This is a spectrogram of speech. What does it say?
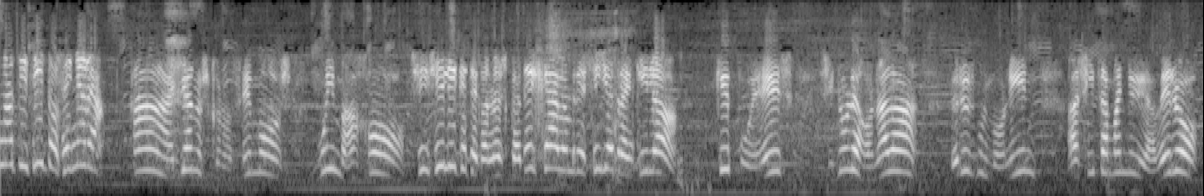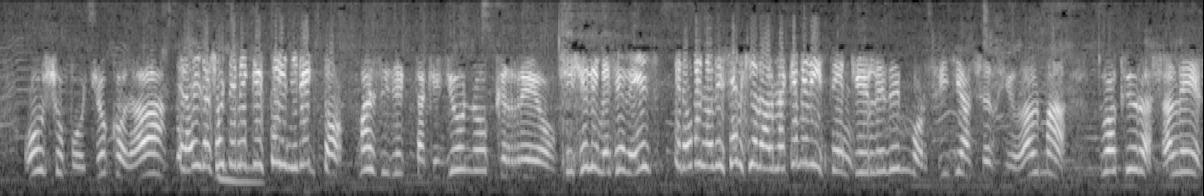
Noticito, señora. Ah, ya nos conocemos. Muy majo. Sí, sí, que te conozco. Deja al hombrecillo tranquilo. ¿Qué pues? Si no le hago nada. Pero es muy monín. Así tamaño llavero. Oso pochoco da. Pero oiga, suélteme que estoy en directo. Más directa que yo no creo. Sí, sí, Mercedes. Pero bueno, de Sergio Dalma, ¿qué me dicen? Que le den morcilla a Sergio Dalma. ¿Tú a qué hora sales?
